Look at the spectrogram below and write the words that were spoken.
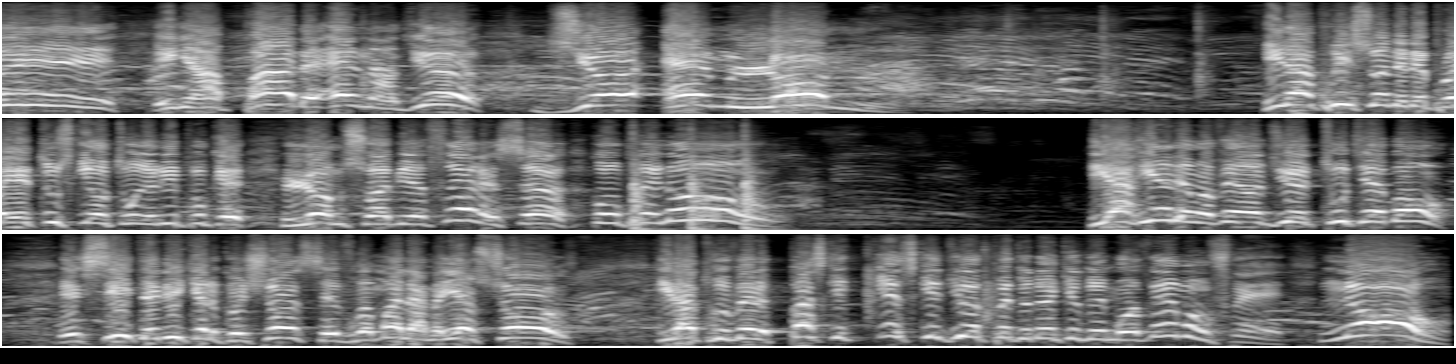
Oui, il n'y a pas de haine en Dieu. Dieu aime l'homme. Il a pris soin de déployer tout ce qui est autour de lui pour que l'homme soit bien. Frères et sœurs, comprenons. Il n'y a rien de mauvais en Dieu, tout est bon. Et s'il te dit quelque chose, c'est vraiment la meilleure chose qu'il a trouvé. Parce que qu'est-ce que Dieu peut te donner qui est mauvais, mon frère? Non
